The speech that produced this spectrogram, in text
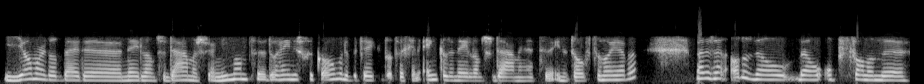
Jammer dat bij de Nederlandse dames er niemand uh, doorheen is gekomen. Dat betekent dat we geen enkele Nederlandse dame in het, uh, in het hoofdtoernooi hebben. Maar er zijn altijd wel, wel opvallende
